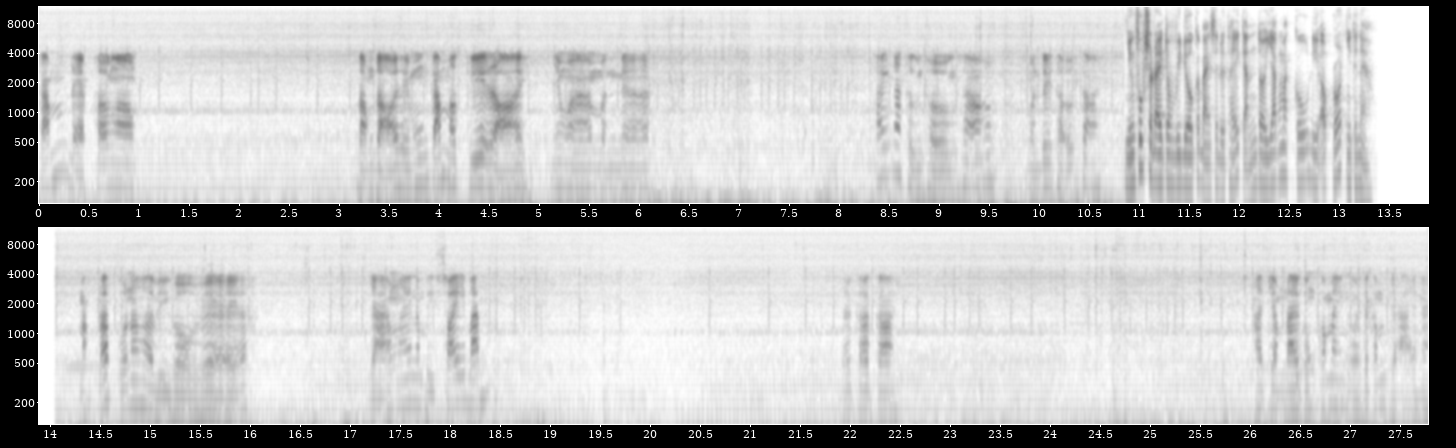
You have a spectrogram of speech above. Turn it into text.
cắm đẹp hơn không? Đồng đội thì muốn cắm ở kia rồi nhưng mà mình ờ, thấy nó thường thường sao? Mình đi thử coi. Những phút sau đây trong video các bạn sẽ được thấy cảnh tôi dắt mắt cứu đi off-road như thế nào mặt đất của nó hơi bị gồ ghề á. Chạm ấy nó bị xoáy bánh. Để coi coi. Ở trong đây cũng có mấy người tới cắm trại nè.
